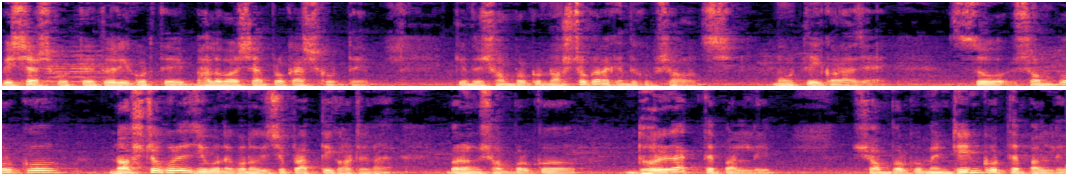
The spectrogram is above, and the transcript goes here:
বিশ্বাস করতে, তৈরি করতে, ভালোবাসা প্রকাশ করতে, কিন্তু সম্পর্ক নষ্ট করা কিন্তু খুব সহজ। মুহূর্তেই করা যায়। সো সম্পর্ক নষ্ট করে জীবনে কোনো কিছু প্রাপ্তি ঘটে না। বরং সম্পর্ক ধরে রাখতে পারলে, সম্পর্ক মেনটেন করতে পারলে,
